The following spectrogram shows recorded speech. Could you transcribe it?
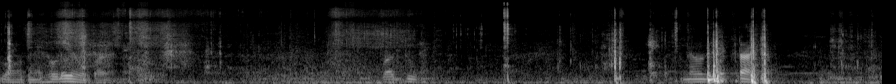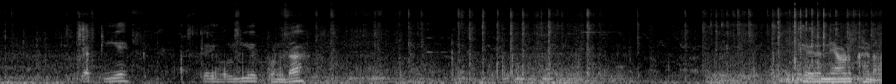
ਬਹੁਤ ਨੇ ਥੋੜੇ ਹੋ ਪਾ ਵਾਧੂ ਨੇ ਨੌ ਲੈਟਾ ਚੱਕੀਏ ਤੇ ਹੋਲੀਏ ਕੁੰਡਾ। ਇੱਥੇ ਦਿੰਨੇ ਹੁਣ ਖੜਾ।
